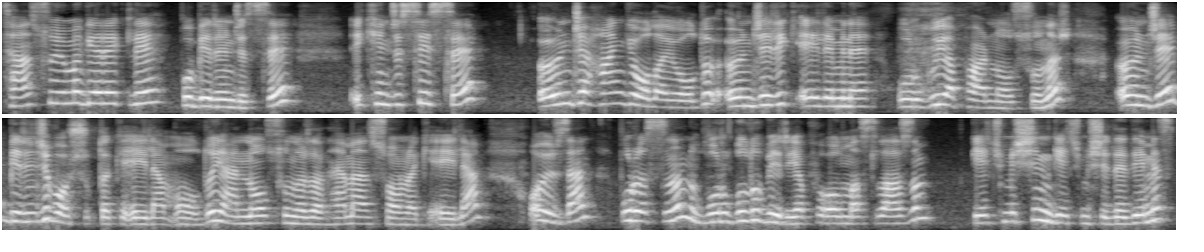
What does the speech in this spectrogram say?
Tens uyumu gerekli. Bu birincisi. İkincisi ise önce hangi olay oldu? Öncelik eylemine vurgu yapar no sooner. Önce birinci boşluktaki eylem oldu. Yani no sooner'dan hemen sonraki eylem. O yüzden burasının vurgulu bir yapı olması lazım. Geçmişin geçmişi dediğimiz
